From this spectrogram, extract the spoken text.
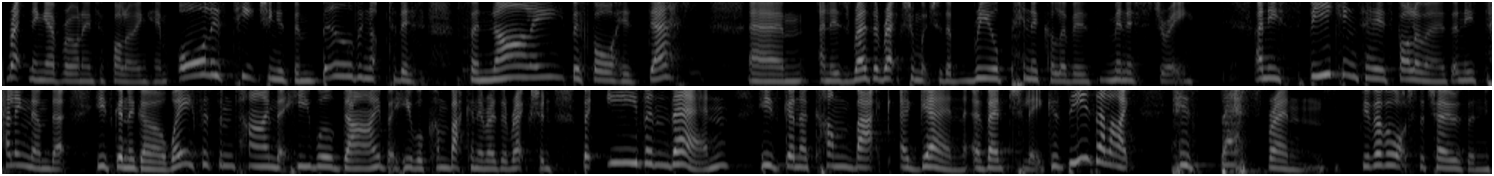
threatening everyone into following him. All his teaching has been building up to this finale before his death um, and his resurrection, which are the real pinnacle of his ministry. And he's speaking to his followers and he's telling them that he's going to go away for some time, that he will die, but he will come back in the resurrection. But even then, he's going to come back again eventually. Because these are like his best friends. If you've ever watched The Chosen,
